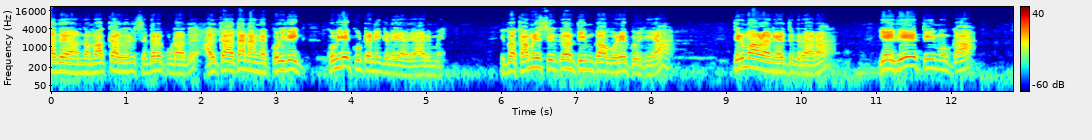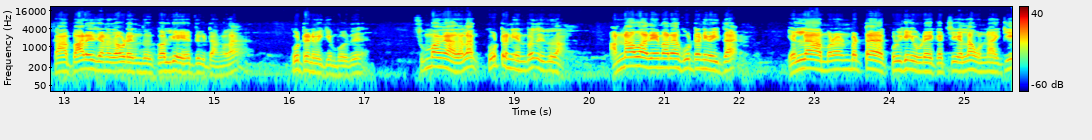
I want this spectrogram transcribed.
அது அந்த வாக்காளர்கள் சிதறக்கூடாது. அதுக்காக தான் நாங்கள் கொள்கை கொள்கை கூட்டணி கிடையாது யாருமே. இப்போ கம்யூனிஸ்டுக்கும் திமுகவுக்கு ஒரே கொள்கையா? திருமாவளவன் ஏற்றுக்கிறாரா ஏ இதே திமுக பாரதிய ஜனதாவோட இருந்த கொள்கையை ஏற்றுக்கிட்டாங்களா கூட்டணி வைக்கும்போது சும்மாங்க அதெல்லாம் கூட்டணி என்பது இதுதான். அண்ணாவும் அதே மாதிரி தான் கூட்டணி வைத்தார். எல்லா முரண்பட்ட கொள்கையுடைய கட்சிகள்லாம் ஒன்றாக்கி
